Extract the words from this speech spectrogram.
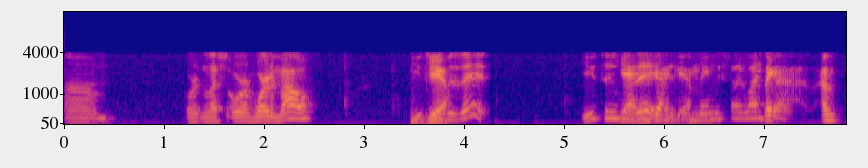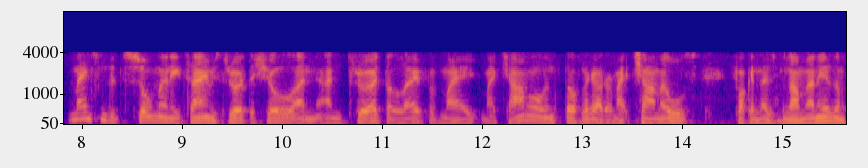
Um, or unless or word of mouth. YouTube Yeah. is it. YouTube Yeah, is it. exactly. This I mean, like, like I've mentioned it so many times throughout the show and and throughout the life of my my channel and stuff like that, or my channels. Fucking, there's been not many of them.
